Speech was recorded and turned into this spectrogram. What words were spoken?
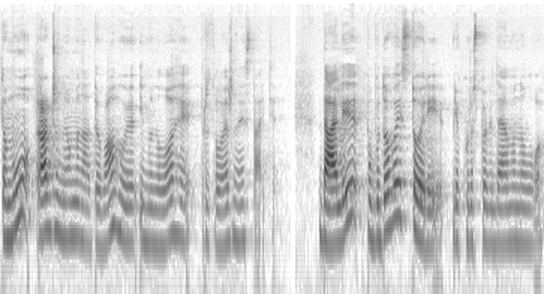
тому раджу не оминати увагою і монологи протилежної статі. Далі побудова історії, яку розповідає монолог.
